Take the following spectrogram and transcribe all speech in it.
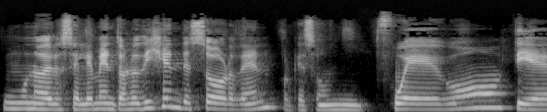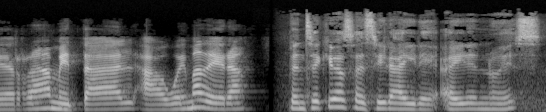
uno de los elementos. Lo dije en desorden, porque son fuego, tierra, metal, agua y madera. Pensé que ibas a decir aire. ¿Aire no es?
